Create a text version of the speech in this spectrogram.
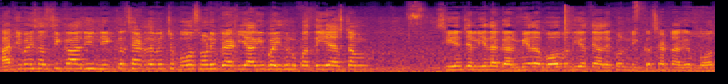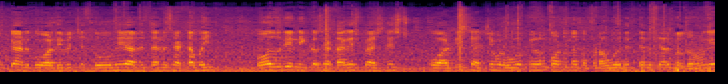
ਹਾਂਜੀ ਬਾਈ, ਸਤਿ ਸ਼੍ਰੀ ਅਕਾਲ ਜੀ। ਨਿੱਕਰ ਸੈਟ ਦੇ ਵਿੱਚ ਬਹੁਤ ਸੋਹਣੀ ਵੈਰਾਈਟੀ ਆ ਗਈ ਬਾਈ। ਤੁਹਾਨੂੰ ਪਤਾ ਹੀ ਹੈ, ਇਸ ਟਾਈਮ ਸੀਜ਼ਨ ਚੱਲੀ ਜਾਂਦਾ ਗਰਮੀਆਂ ਦਾ ਬਹੁਤ ਵਧੀਆ। ਤੇ ਆ ਦੇਖੋ, ਨਿੱਕਰ ਸੈੱਟ ਆ ਗਏ। ਬਹੁਤ ਘੈਂਟ ਕੁਆਲਿਟੀ ਵਿੱਚ 2000 ਦੇ ਤਿੰਨ ਸੈੱਟ ਆ ਬਾਈ। ਬਹੁਤ ਵਧੀਆ ਨਿੱਕਰ ਸੈੱਟ ਆ ਗਏ ਸਪੈਸ਼ਲਿਸਟ ਕੁਆਲਿਟੀ ਸਟ੍ਰੈਚੇਬਲ ਹੋਊਗਾ ਪਿਓਰ ਕਾਟਨ ਦਾ ਕੱਪੜਾ ਹੋਊਗਾ ਤੇ ਤਿੰਨ ਚਾਰ ਕਲਰ ਹੋਣਗੇ।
